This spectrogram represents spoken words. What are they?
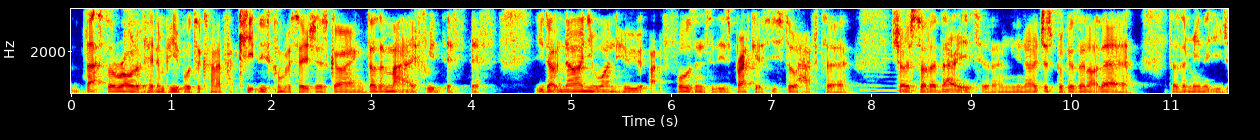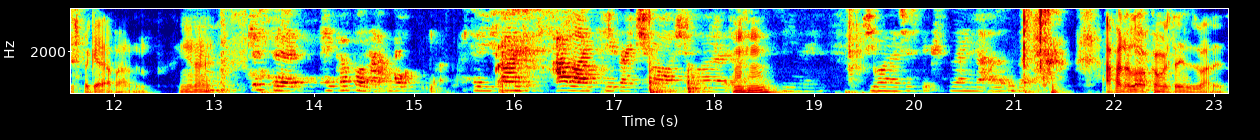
that's the role of hidden people to kind of keep these conversations going. Doesn't matter if we if if you don't know anyone who uh, falls into these brackets you still have to mm-hmm. show solidarity to them you know? Just because they're not there doesn't mean that you just forget about them you know? Mm-hmm. Just to pick up on that, what so you find ally to be a very charged word. Mhm. So, you know, do you want to just explain that a little bit? I've had a lot of conversations about this.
